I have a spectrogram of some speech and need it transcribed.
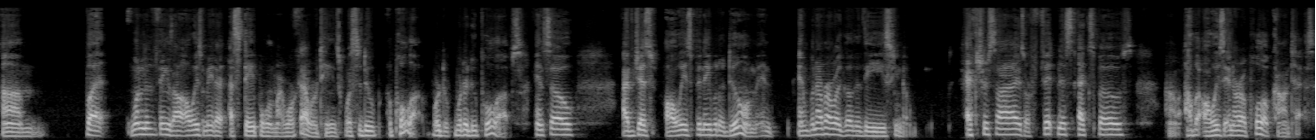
Um, but one of the things I always made a, a, staple in my workout routines was to do a pull up, or to, to do pull ups. And so I've just always been able to do them. And, and whenever I would go to these, you know, exercise or fitness expos, uh, I would always enter a pull up contest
